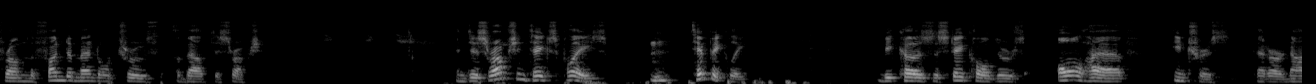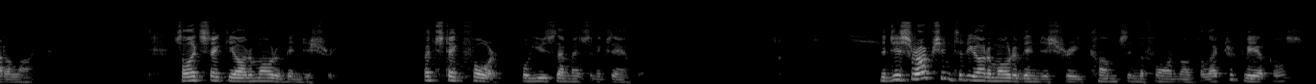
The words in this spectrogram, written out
from the fundamental truth about disruption. And disruption takes place typically because the stakeholders all have interests that are not aligned. So let's take the automotive industry. Let's take Ford. We'll use them as an example. The disruption to the automotive industry comes in the form of electric vehicles.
